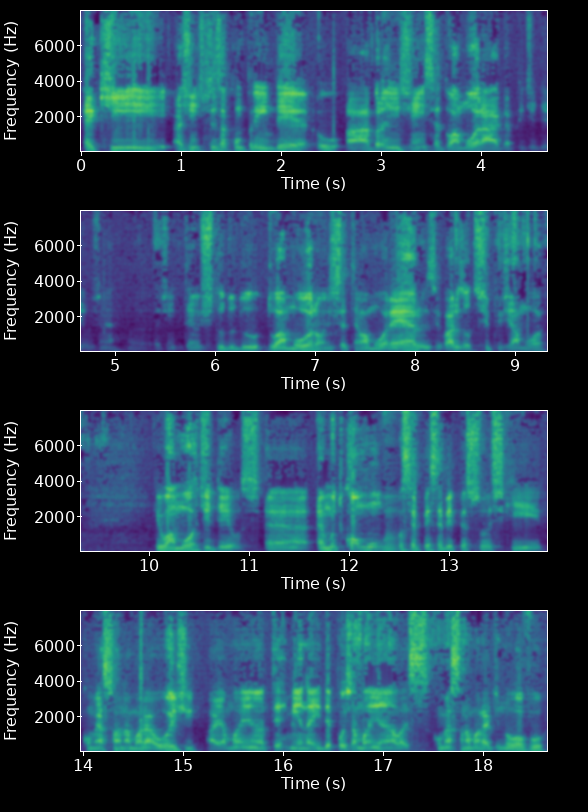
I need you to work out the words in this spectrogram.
é que a gente precisa compreender o, a abrangência do amor ágape de Deus. Né? A gente tem o estudo do, do amor, onde você tem o amor eros e vários outros tipos de amor, e o amor de Deus. É, é, muito comum você perceber pessoas que começam a namorar hoje, aí amanhã termina e depois de amanhã elas começam a namorar de novo,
